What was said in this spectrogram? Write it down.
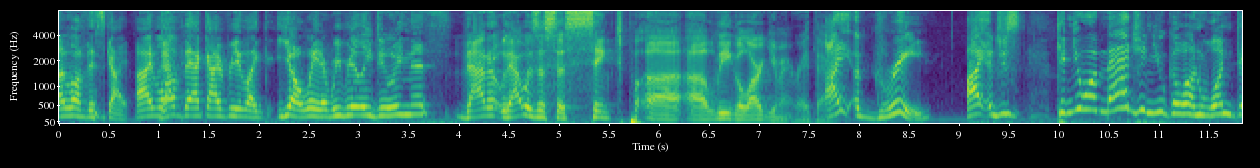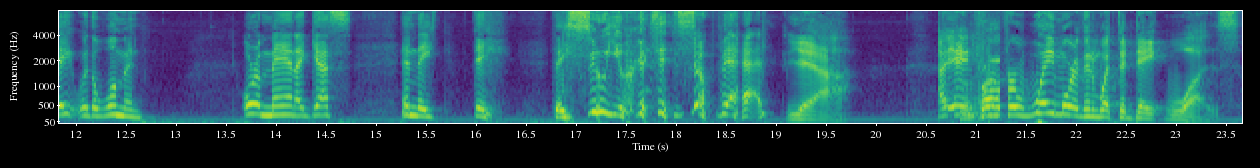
I love this guy. I love that, that guy being like, "Yo, wait, are we really doing this?" That that was a succinct uh, uh, legal argument right there. I agree. I just can you imagine you go on one date with a woman or a man, I guess, and they they they sue you because it's so bad. Yeah. and for, for, way more than what the date was.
